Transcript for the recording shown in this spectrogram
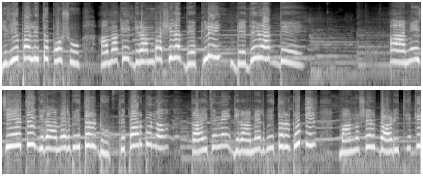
গৃহপালিত পশু, আমাকে গ্রামবাসীরা দেখলেই বেঁধে রাখবে। আমি যেহেতু গ্রামের ভিতরে ঢুকতে পারব না, তাই তুমি গ্রামের ভিতরে ঢুকে মানুষের বাড়ি থেকে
